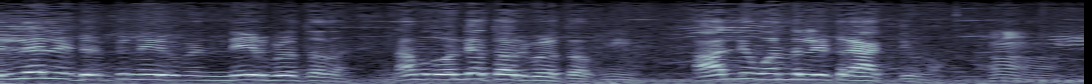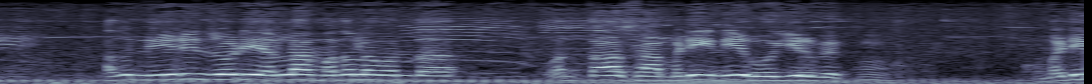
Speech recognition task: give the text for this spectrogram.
ಎಲ್ಲೆಲ್ಲಿ ಡ್ರಿಪ್ ನೀರು ನೀರು ಬೀಳ್ತದ ನಮ್ದು ಒಂದೇ ತಾವಲ್ಲಿ ಬೀಳ್ತದ. ಅಲ್ಲಿ ಒಂದು ಲೀಟರ್ ಹಾಕ್ತೀವಿ ನಾವು. ಅದು ನೀರಿನ ಜೋಡಿ ಎಲ್ಲ ಮೊದಲ ಒಂದು ಒಂದು ತಾಸು ಆ ಮಡಿಗೆ ನೀರು ಹೋಗಿರ್ಬೇಕು. ಮಡಿ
